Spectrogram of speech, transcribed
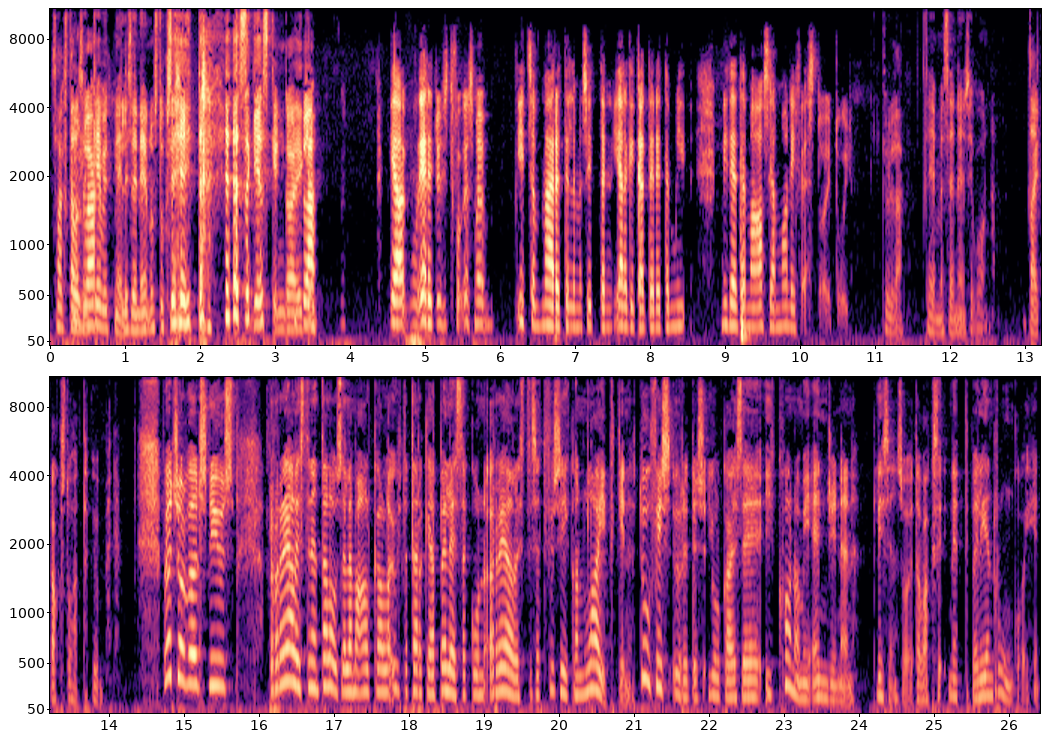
Saako tällaisen Kyllä. kevytmielisen ennustuksen heittää tässä kesken kaiken? Kyllä. Ja erityisesti, jos me itse määrittelemme sitten jälkikäteen, että mi miten tämä asia manifestoitui. Kyllä, teemme sen ensi vuonna, tai 2010. Virtual World News. Realistinen talouselämä alkaa olla yhtä tärkeä peleissä kuin realistiset fysiikan laitkin. Two Fish-yritys julkaisee Economy Enginen lisensoitavaksi nettipelien runkoihin.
